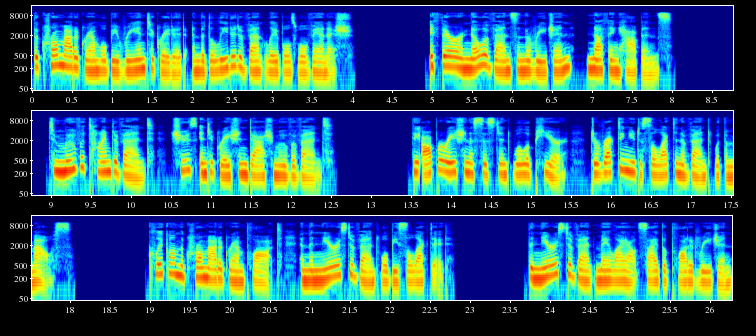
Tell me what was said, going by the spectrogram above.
The chromatogram will be reintegrated and the deleted event labels will vanish. If there are no events in the region, nothing happens. To move a timed event, choose Integration-Move Event the Operation Assistant will appear, directing you to select an event with the mouse. Click on the chromatogram plot, and the nearest event will be selected. The nearest event may lie outside the plotted region,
